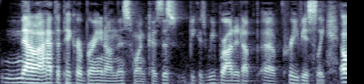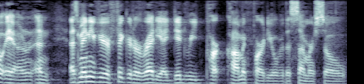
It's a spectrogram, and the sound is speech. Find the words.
now I have to pick her brain on this one because this because we brought it up uh, previously. Oh yeah, and, and as many of you have figured already, I did read par- Comic Party over the summer, so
